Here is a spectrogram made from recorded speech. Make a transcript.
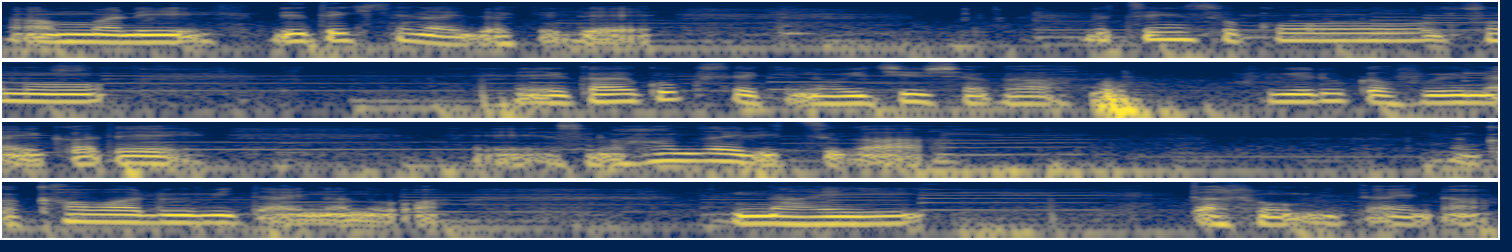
あんまり出てきてないだけで別にそこその、えー、外国籍の移住者が増えるか増えないかで、えー、その犯罪率がなんか変わるみたいなのはないだろうみたいな、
